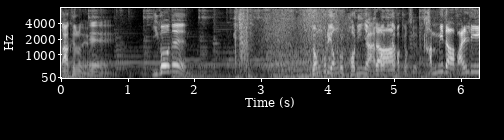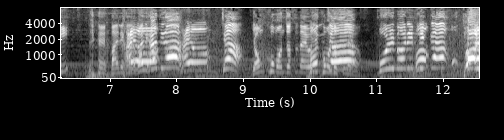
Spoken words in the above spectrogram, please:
아 그러네요. 예. 이거는 영불이 영불 버리냐 안 자. 버리냐밖에 없어요. 갑니다 빨리 네. 빨리 가요. 빨리 갑니다. 가요 자, 영코 먼저 쓰나요? 먼저 먼저 쓰나요? 뭘 버립니까? 어, 버렸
